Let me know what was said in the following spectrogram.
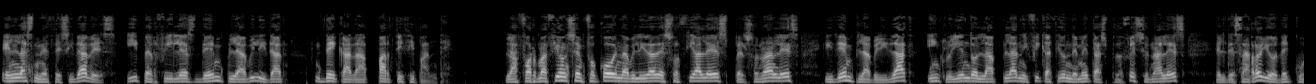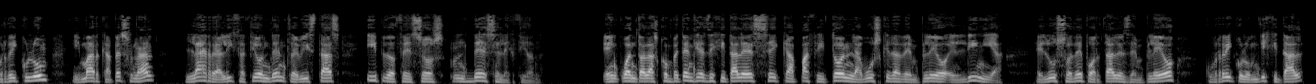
en las necesidades y perfiles de empleabilidad de cada participante. La formación se enfocó en habilidades sociales, personales y de empleabilidad, incluyendo la planificación de metas profesionales, el desarrollo de currículum y marca personal, la realización de entrevistas y procesos de selección. En cuanto a las competencias digitales, se capacitó en la búsqueda de empleo en línea, el uso de portales de empleo, currículum digital,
